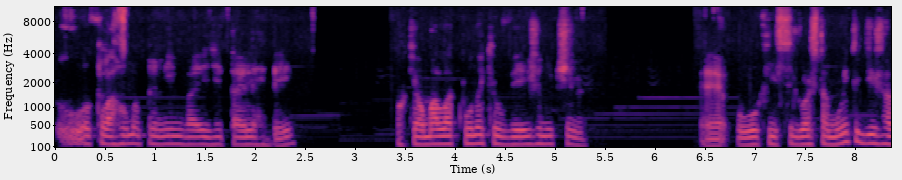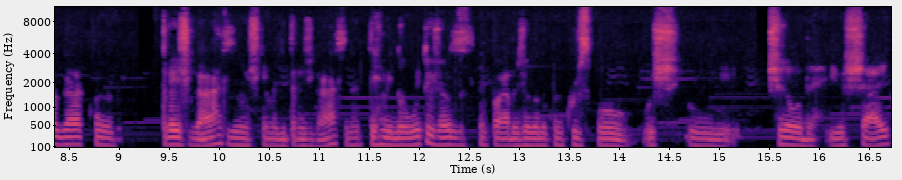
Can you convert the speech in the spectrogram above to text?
o Oklahoma para mim vai de Tyler Bay, porque é uma lacuna que eu vejo no time. É, o que se gosta muito de jogar com três guards, um esquema de três guards, né? Terminou muitos jogos dessa temporada jogando com o Chris Paul, o, o Schroeder e o Shai.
